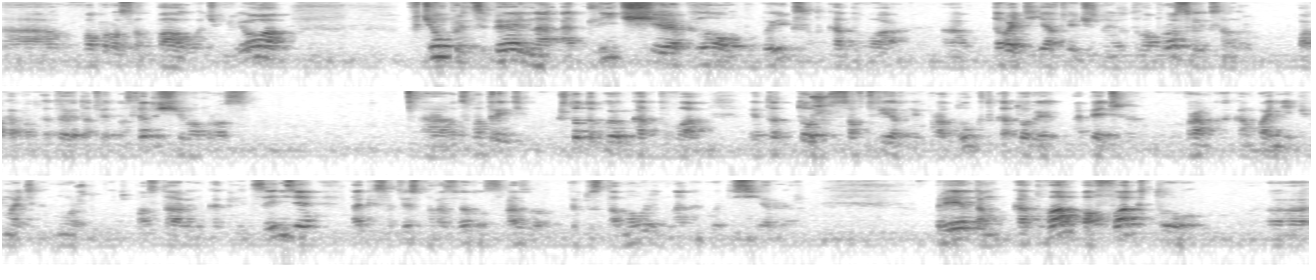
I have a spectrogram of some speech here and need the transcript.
А, вопрос от Павла очень клево. В чем принципиальное отличие Cloud PBX от K2? А, давайте я отвечу на этот вопрос, Александр пока подготовит ответ на следующий вопрос. А, вот смотрите, что такое K2? Это тоже софтверный продукт, который, опять же, в рамках компании Epimatic может быть поставлен как лицензия, так и, соответственно, развернут сразу предустановлен на какой-то сервер. При этом K2 по факту э,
